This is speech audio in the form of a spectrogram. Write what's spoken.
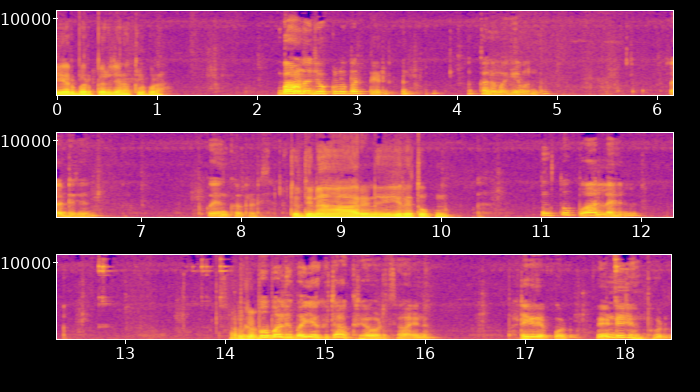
ಏರ್ ಬರ್ಪೇರು ಜನಕ್ಕಳು ಪುರ ಭಾವನ ಜೋಕುಲು ಬರ್ತಾರೆ ಅಕ್ಕನ ಮಗೆ ಅಂತ ರೆಡ್ಡಿ ಜನ ಎಂಕಲ್ ರೆಡ್ಡಿ ಜನ ಮತ್ತೆ ದಿನ ಆರೇನು ಹಿರೇ ತೂಪನು ఇంక ತುಪ್ಪ ಅಲ್ಲ ಎಲ್ಲ ఉప్పు బలి బయ్యకు చాకరీ పడతా ఆయన పటికి తెప్పుడు వెండి చంపుడు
